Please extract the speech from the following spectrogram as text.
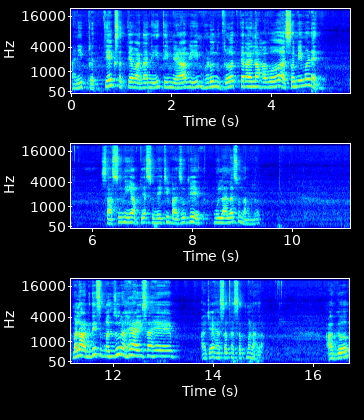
आणि प्रत्येक सत्यवानाने ती मिळावी म्हणून व्रत करायला हवं असं मी म्हणेन. सासूनी आपल्या सुनेची बाजू घेत मुलाला सुनावलं. मला अगदीच मंजूर आहे आईसाहेब अजय हसत हसत म्हणाला. अगं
